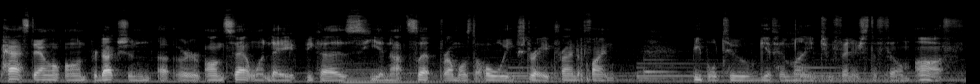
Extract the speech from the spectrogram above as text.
passed out on production uh, or on set one day because he had not slept for almost a whole week straight trying to find people to give him money to finish the film off.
